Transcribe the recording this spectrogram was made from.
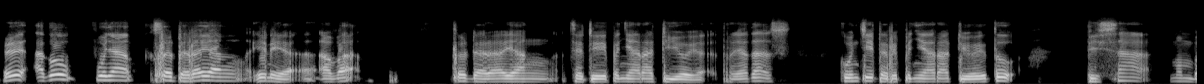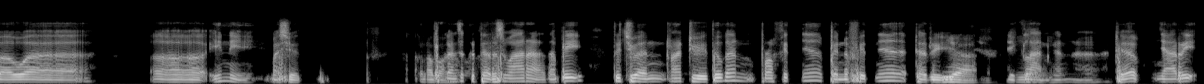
Jadi aku punya saudara yang ini ya apa saudara yang jadi penyiar radio ya ternyata kunci dari penyiar radio itu bisa membawa uh, ini Mas Yud Kenapa? bukan sekedar suara, tapi tujuan radio itu kan profitnya, benefitnya dari iya, iklan iya. kan. Nah, dia nyari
